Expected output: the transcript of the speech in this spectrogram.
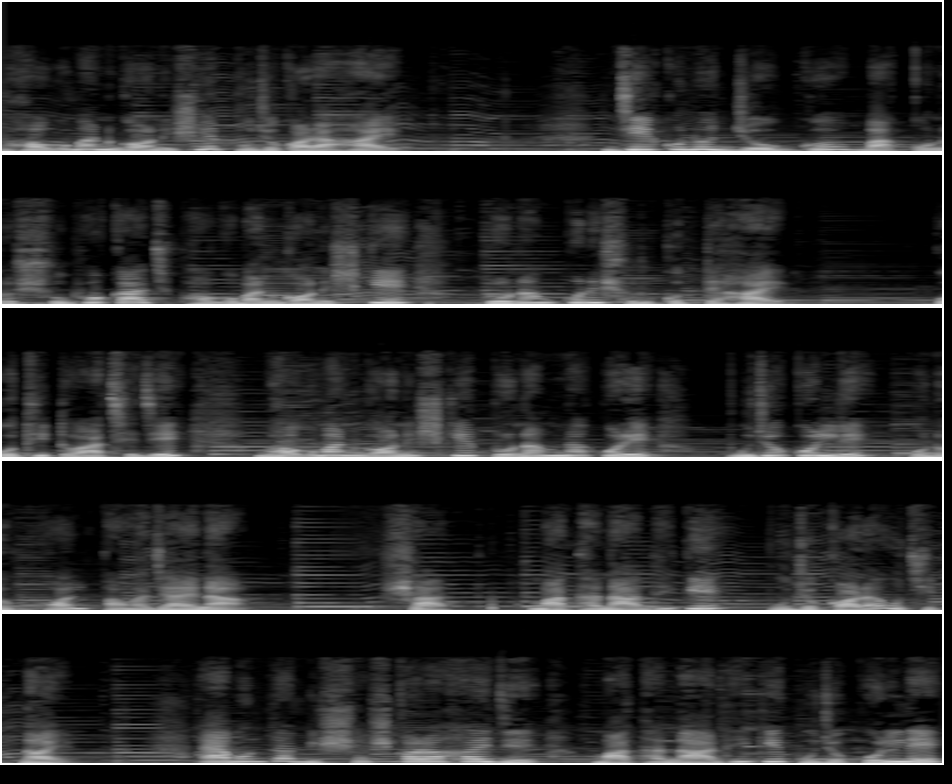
ভগবান গণেশের পুজো করা হয়। যে কোনো যজ্ঞ বা কোনো শুভ কাজ ভগবান গণেশকে প্রণাম করে শুরু করতে হয়। কথিত আছে যে ভগবান গণেশকে প্রণাম না করে পুজো করলে কোনো ফল পাওয়া যায় না। সাত, মাথা না ঢেকে পুজো করা উচিত নয়। এমনটা বিশ্বাস করা হয় যে মাথা না ঢেকে পুজো করলে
